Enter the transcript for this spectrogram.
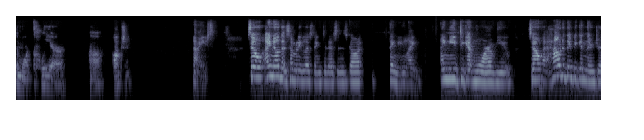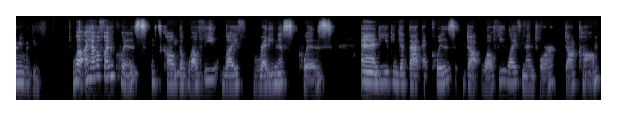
the more clear uh, option. Nice. So I know that somebody listening to this is going thinking like, I need to get more of you. So how did they begin their journey with you? Well, I have a fun quiz. It's called the Wealthy Life Readiness Quiz. And you can get that at quiz.wealthylifementor.com.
